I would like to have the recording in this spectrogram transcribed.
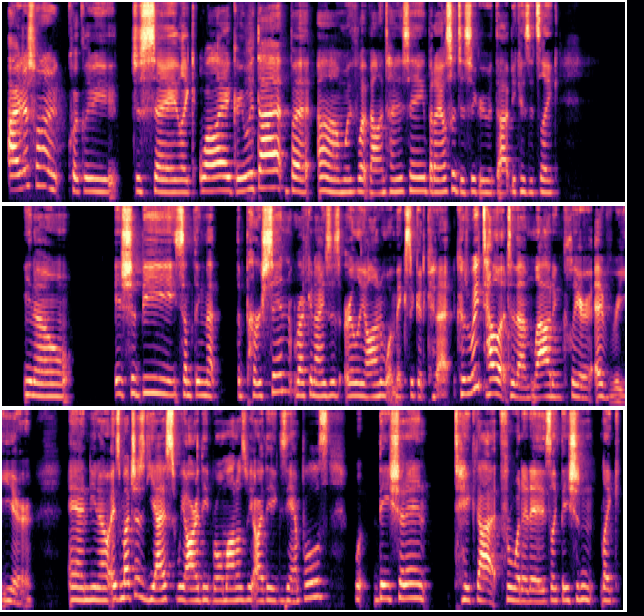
I just want to quickly just say like while I agree with that, but um with what Valentine is saying, but I also disagree with that because it's like you know, it should be something that the person recognizes early on what makes a good cadet because we tell it to them loud and clear every year. And you know, as much as yes, we are the role models, we are the examples, they shouldn't take that for what it is. Like they shouldn't like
